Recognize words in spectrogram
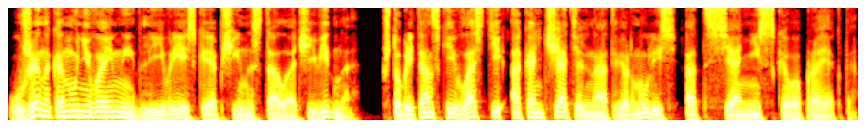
уже накануне войны для еврейской общины стало очевидно, что британские власти окончательно отвернулись от сионистского проекта.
